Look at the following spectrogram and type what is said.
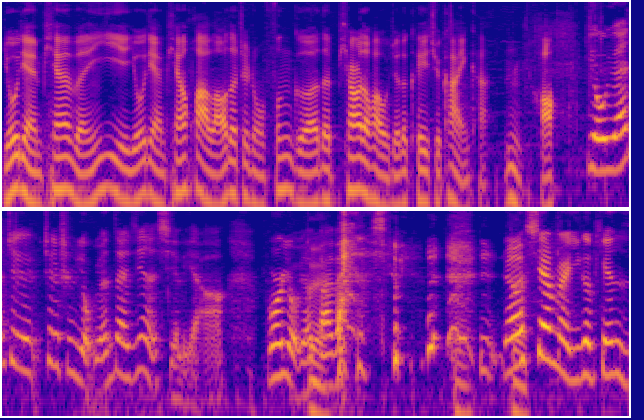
有点偏文艺、有点偏话痨的这种风格的片儿的话，我觉得可以去看一看。嗯，好，有缘，这个这个是有缘再见系列啊，不是有缘拜拜的系列。然后下面一个片子，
